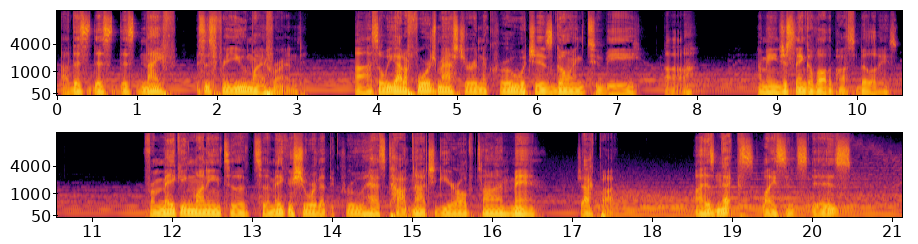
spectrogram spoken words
Uh, this this this knife. This is for you, my friend. Uh, so we got a forge master in the crew, which is going to be. Uh, I mean, just think of all the possibilities. From making money to to making sure that the crew has top notch gear all the time. Man, jackpot. Uh, his next license is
